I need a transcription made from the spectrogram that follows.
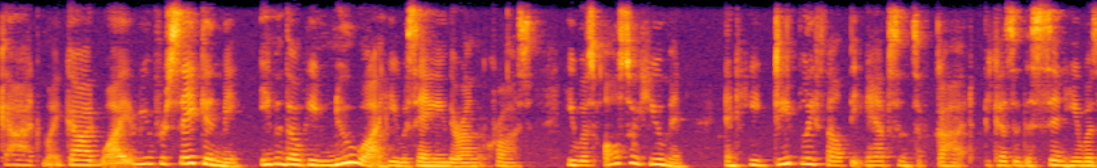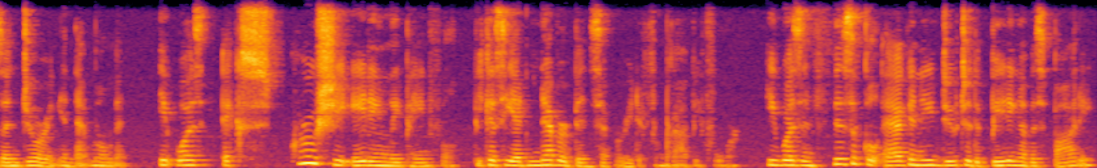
God, my God, why have you forsaken me? Even though He knew why He was hanging there on the cross, He was also human, and He deeply felt the absence of God because of the sin He was enduring in that moment. It was excruciatingly painful because he had never been separated from God before. He was in physical agony due to the beating of his body.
